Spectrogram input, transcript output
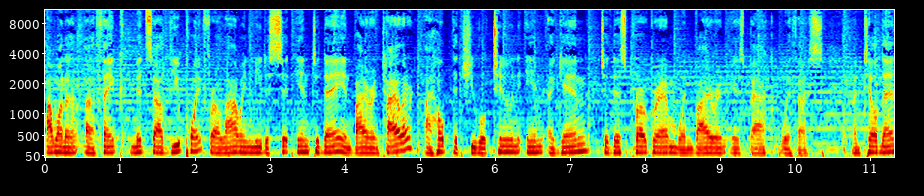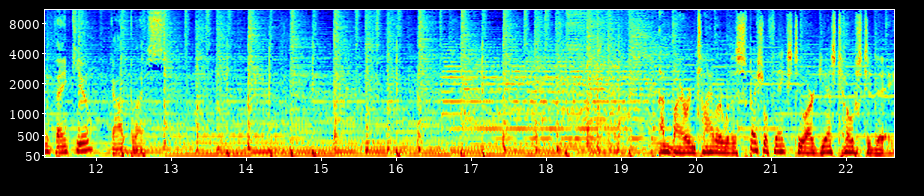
I want to uh, thank Mid South Viewpoint for allowing me to sit in today and Byron Tyler. I hope that you will tune in again to this program when Byron is back with us. Until then, thank you. God bless. I'm Byron Tyler with a special thanks to our guest host today,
